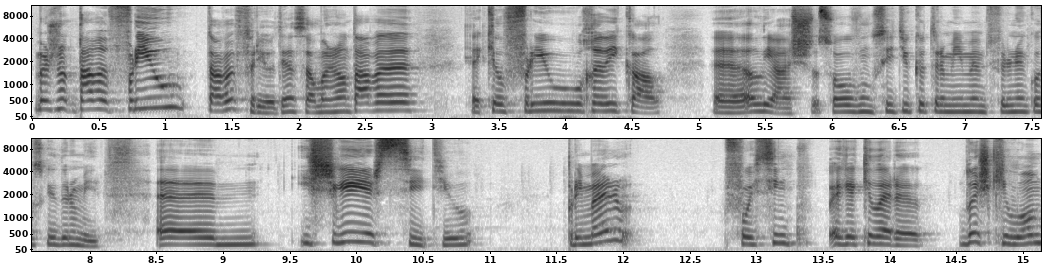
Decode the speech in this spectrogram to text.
Mas estava frio, estava frio, atenção, mas não estava aquele frio radical. Ah, aliás, só houve um sítio que eu tremi mesmo de frio nem consegui dormir. Ah, e cheguei a este sítio, primeiro foi 5, aquilo era 2 km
